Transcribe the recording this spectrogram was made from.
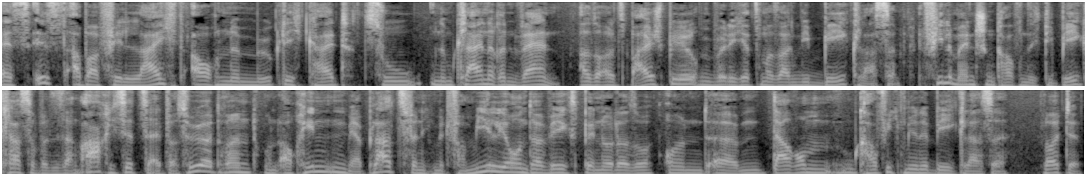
Es ist aber vielleicht auch eine Möglichkeit zu einem kleineren Van. Also als Beispiel würde ich jetzt mal sagen die B-Klasse. Viele Menschen kaufen sich die B-Klasse, weil sie sagen, ach, ich sitze etwas höher drin und auch hinten mehr Platz, wenn ich mit Familie unterwegs bin oder so. Und ähm, darum kaufe ich mir eine B-Klasse. Leute,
